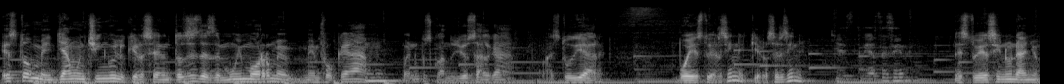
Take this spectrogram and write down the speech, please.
Esto me llama un chingo y lo quiero hacer. Entonces, desde muy morro me, me enfoqué a, bueno, pues cuando yo salga a estudiar, voy a estudiar cine, quiero hacer cine. Y estudiaste cine Estudié cine un año.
